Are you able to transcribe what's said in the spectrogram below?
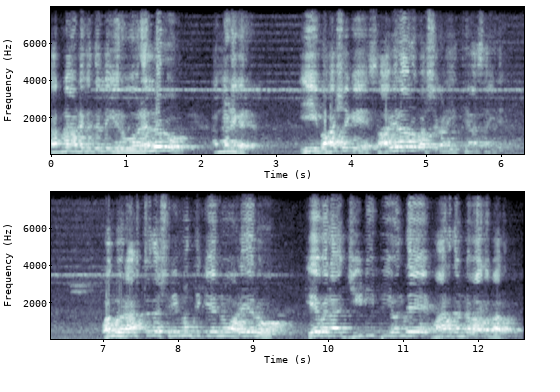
ಕರ್ನಾಟಕದಲ್ಲಿ ಇರುವವರೆಲ್ಲರೂ ಕನ್ನಡಿಗರೇ. ಈ ಭಾಷೆಗೆ ಸಾವಿರಾರು ವರ್ಷಗಳ ಇತಿಹಾಸ ಇದೆ. ಒಂದು ರಾಷ್ಟ್ರದ ಶ್ರೀಮಂತಿಕೆಯನ್ನು ಅಳೆಯಲು ಕೇವಲ ಜಿ ಡಿ ಪಿ ಒಂದೇ ಮಾನದಂಡವಾಗಬಾರದು.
